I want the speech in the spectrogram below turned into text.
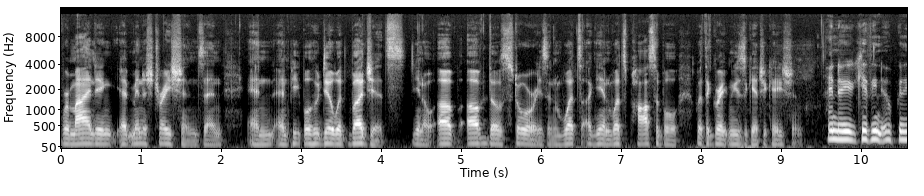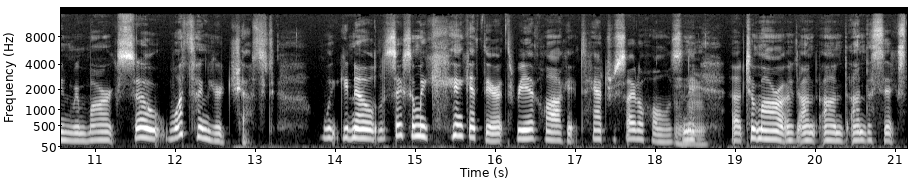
reminding administrations and and and people who deal with budgets, you know, of of those stories and what's again what's possible with a great music education. I know you're giving opening remarks. So, what's on your chest? We, you know, let's say somebody can't get there at three o'clock at Hatch Recital Hall, isn't mm-hmm. it? uh, tomorrow on, on, on the 6th.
